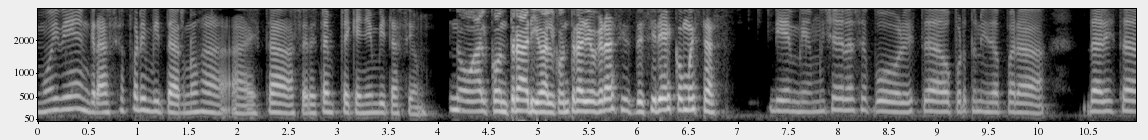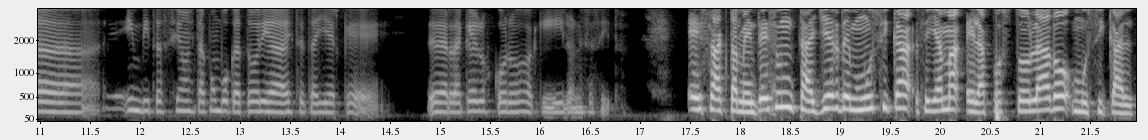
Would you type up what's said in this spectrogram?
Muy bien, gracias por invitarnos a, esta, hacer esta pequeña invitación. No, al contrario, al contrario, gracias. Deciré, ¿cómo estás? Bien, bien, muchas gracias por esta oportunidad para dar esta invitación, esta convocatoria a este taller que de verdad que los coros aquí lo necesitan. Exactamente, es un taller de música, se llama El Apostolado Musical.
